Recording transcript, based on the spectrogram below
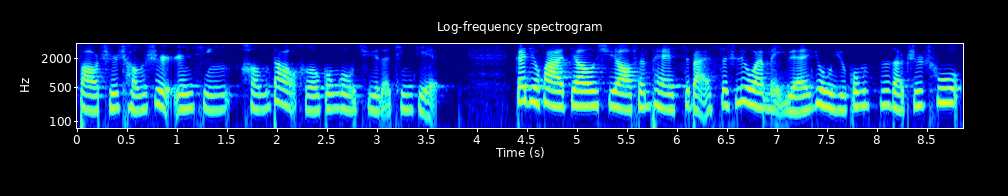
保持城市人行横道和公共区域的清洁。该计划将需要分配四百四十六万美元用于工资的支出，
